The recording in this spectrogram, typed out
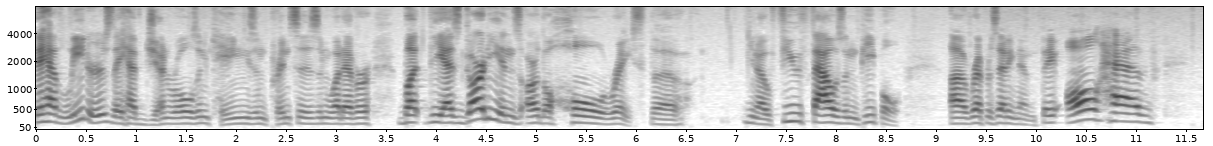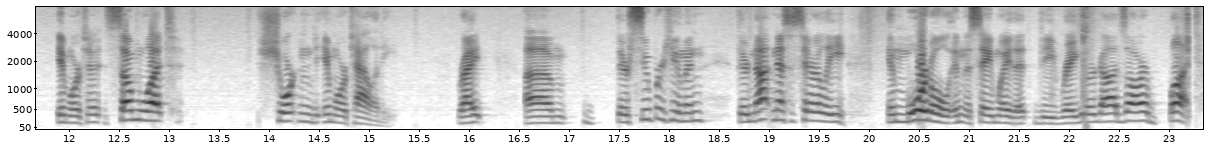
They have leaders, they have generals and kings and princes and whatever, but the Asgardians are the whole race, the you know few thousand people uh, representing them. They all have immorta- somewhat shortened immortality, right? Um, they're superhuman. They're not necessarily immortal in the same way that the regular gods are, but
